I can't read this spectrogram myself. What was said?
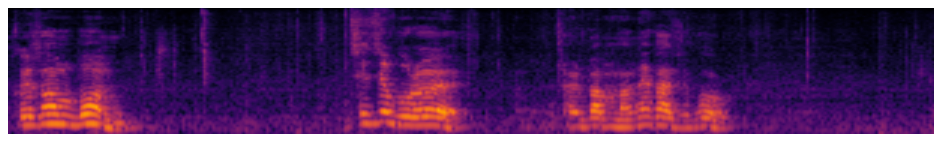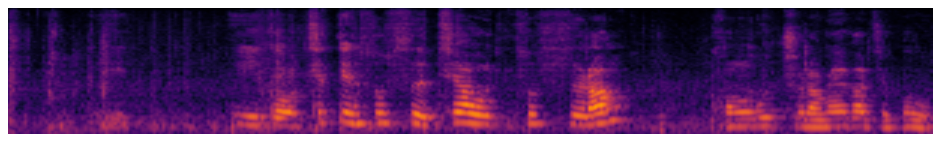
그래서 한번 치즈볼을 절반만 해가지고 이, 이거 치킨 소스, 치아오 소스랑 건고추랑 해가지고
